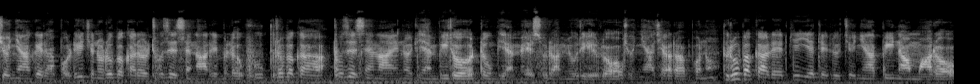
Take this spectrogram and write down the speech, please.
ကြော်ညာခဲ့တာပေါ့လေကျွန်တော်တို့ဘက်ကတော့ထိုးစစ်ဆင်တာတွေမလုပ်ဘူးသူတို့ဘက်ကထိုးစစ်ဆင်လာရင်တော့ပြန်ပြီးတော့တုံ့ပြန်မယ်ဆိုတာမျိုးတွေတော့ကြော်ညာကြတာပေါ့နော်သူတို့ဘက်ကလည်းပြည့်ရတယ်လို့ကြော်ညာပြီးနောက်မှာတော့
